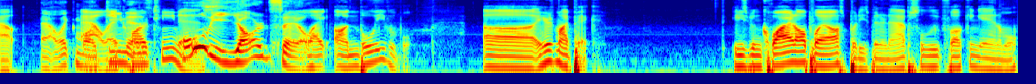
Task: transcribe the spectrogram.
Out. Alec Martinez. Alec Martinez. Holy yard sale. Like, unbelievable. Uh, here's my pick. He's been quiet all playoffs, but he's been an absolute fucking animal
